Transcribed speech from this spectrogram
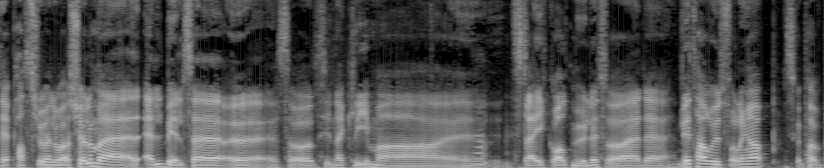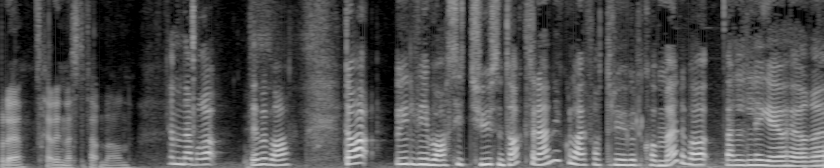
Det passer jo veldig bra. Selv om jeg er elbil, så, øh, så siden det er klimastreik og alt mulig, så er det Vi tar utfordringa. Vi skal prøve på det tre de neste fem dagene. Ja, men det er bra. Det blir bra. Da vil vi bare si tusen takk til deg, Nikolai, for at du vil komme. Det var veldig gøy å høre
